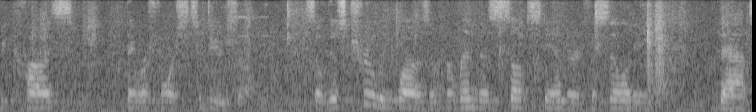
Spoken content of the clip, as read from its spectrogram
because they were forced to do so. So this truly was a horrendous substandard facility that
